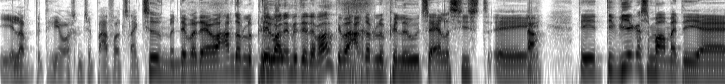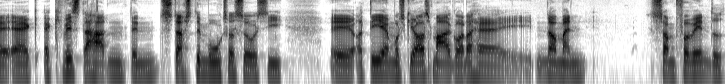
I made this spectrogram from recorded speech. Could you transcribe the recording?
eller det var sådan set bare for at trække tiden, men det var, det var ham, der blev pillet det var nemlig det, der var. Det var ham, der blev pillet ud til allersidst. Øh, Ja. det, det virker som om, at det er, er, er Kvist, der har den, den største motor, så at sige. Øh, og det er måske også meget godt at have, øh, når man som forventet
